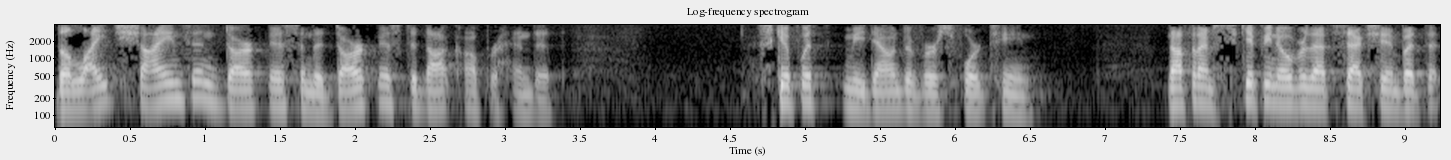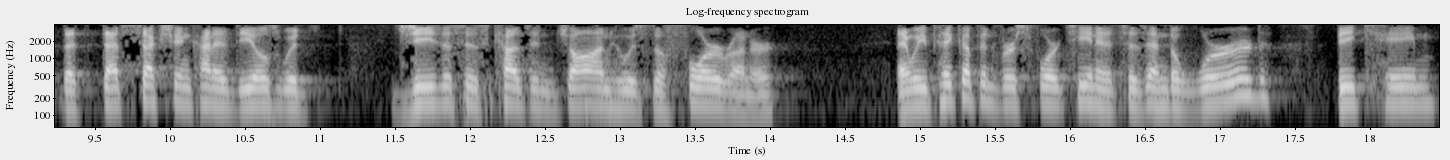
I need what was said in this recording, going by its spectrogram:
The light shines in darkness, and the darkness did not comprehend it. Skip with me down to verse 14. Not that I'm skipping over that section, but that, that, that section kind of deals with Jesus' cousin John, who is the forerunner. And we pick up in verse 14, and it says, And the Word became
